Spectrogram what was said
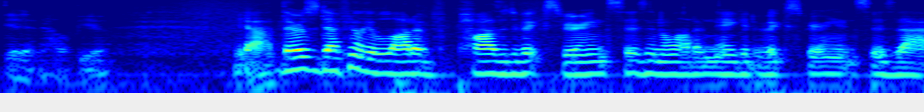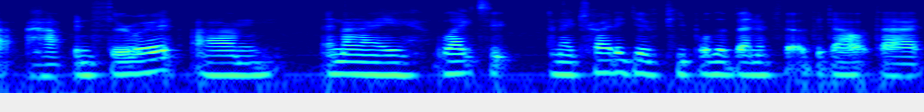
didn't help you? Yeah, there's definitely a lot of positive experiences and a lot of negative experiences that happened through it. Um, and I like to, and I try to give people the benefit of the doubt that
